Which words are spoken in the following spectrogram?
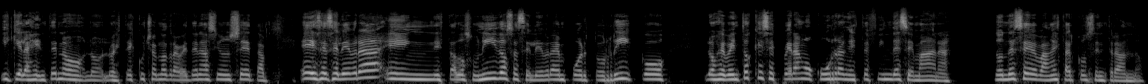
y que la gente no, lo esté escuchando a través de Nación Z. Eh, se celebra en Estados Unidos, se celebra en Puerto Rico. Los eventos que se esperan ocurran este fin de semana, ¿dónde se van a estar concentrando?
